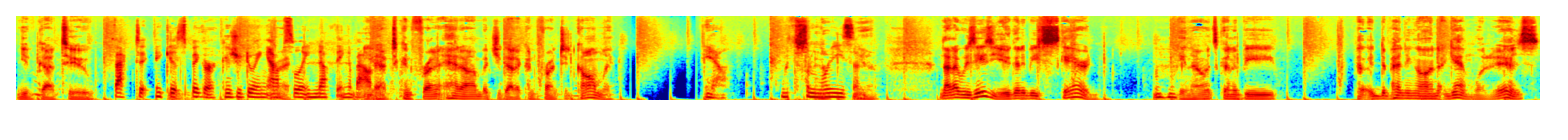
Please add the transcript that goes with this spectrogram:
You've got to fact, it, gets bigger because you're doing absolutely nothing about you it. You have to confront it head on, but you got to confront it calmly. Yeah. With some reason. Yeah. Not always easy. You're going to be scared. You know, it's going to be uh, depending on again what it is.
